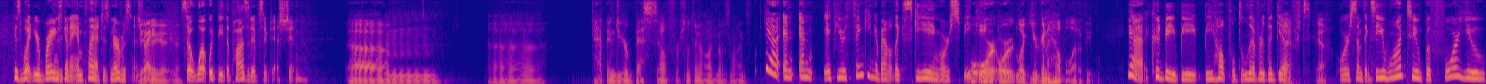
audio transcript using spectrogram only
because what your brain is going to implant is nervousness, yeah, right? Yeah, yeah. So what would be the positive suggestion? Um, uh, tap into your best self or something along those lines. Yeah, and and if you're thinking about like skiing or speaking, or or, or like you're going to help a lot of people. Yeah, it could be be be helpful, deliver the gift, yeah, yeah. or something. So you want to before you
